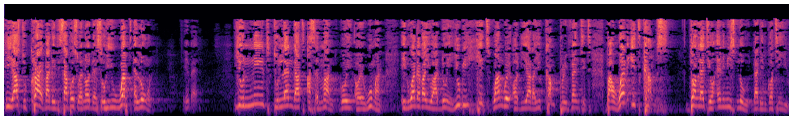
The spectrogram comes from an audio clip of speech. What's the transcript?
he has to cry, but the disciples were not there, so he wept alone. Amen. You need to learn that as a man going or a woman in whatever you are doing. You'll be hit one way or the other. You can't prevent it. But when it comes, don't let your enemies know that they've gotten you.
